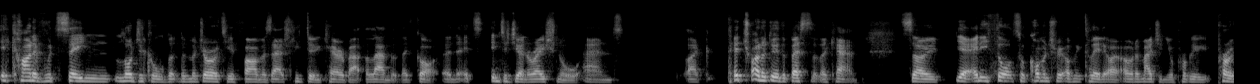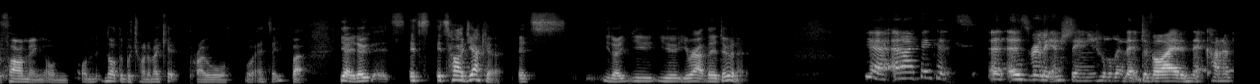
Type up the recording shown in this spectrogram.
it kind of would seem logical that the majority of farmers actually do care about the land that they've got, and it's intergenerational and like they're trying to do the best that they can. So yeah, any thoughts or commentary? I mean, clearly, I, I, would imagine you're probably pro farming on on not that we're trying to make it pro or, or anti, but yeah, you know, it's it's it's hard yakka. It's you know, you, you you're out there doing it. Yeah, and I think it's it is really interesting. You talk about that divide and that kind of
